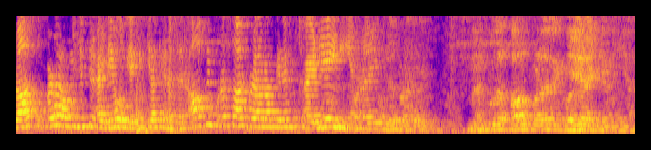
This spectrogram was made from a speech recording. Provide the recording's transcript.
रात को पढ़ा और मुझे फिर आइडिया हो गया कि क्या कहना चाह रहे हैं। आपने पूरा साल पढ़ा और आप कह रहे हैं कुछ आइडिया ही नहीं है। मैं पूरा साल पढ़ा लेकिन ये आइडिया नहीं है।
